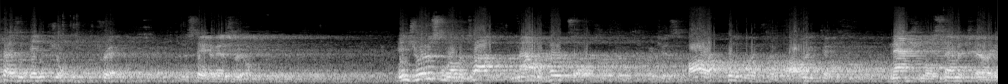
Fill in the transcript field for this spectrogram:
presidential trip to the state of Israel. In Jerusalem, atop Mount Herzl, which is our equivalent of Arlington National Cemetery,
